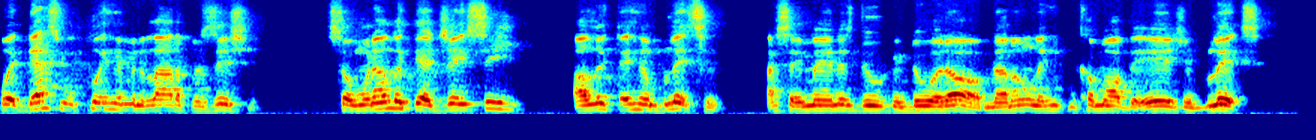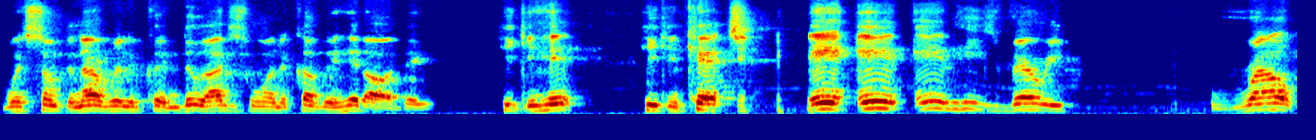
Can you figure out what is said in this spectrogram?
But that's what put him in a lot of position. So when I looked at Jaycee, I looked at him blitzing. I said, man, this dude can do it all. Not only he can come off the edge and blitz, which something I really couldn't do. I just wanted to cover and hit all day. He can hit, he can catch, and and and he's very route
